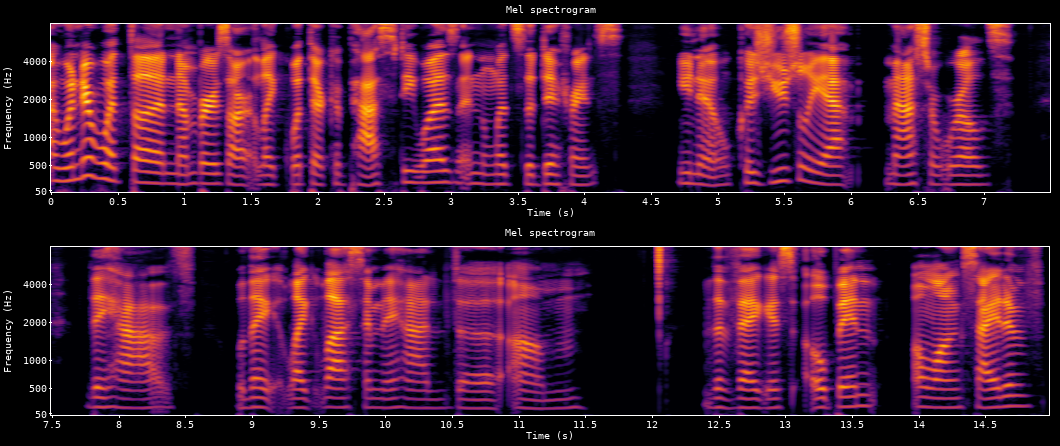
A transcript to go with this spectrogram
I wonder what the numbers are, like what their capacity was, and what's the difference. You know, because usually at Master Worlds, they have well, they like last time they had the um the Vegas Open alongside of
